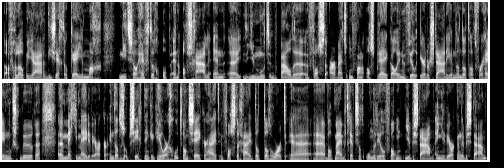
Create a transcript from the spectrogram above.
de afgelopen jaren die zegt, oké, je mag niet zo heftig op- en afschalen. En je moet een bepaalde vaste arbeidsomvang afspreken al in een veel eerder stadium dan dat dat voorheen moest gebeuren uh, met je medewerker. En dat is op zich denk ik heel erg goed, want zekerheid en vastigheid, dat, dat hoort uh, uh, wat mij betreft is dat onderdeel van je bestaan en je werkende bestaan.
